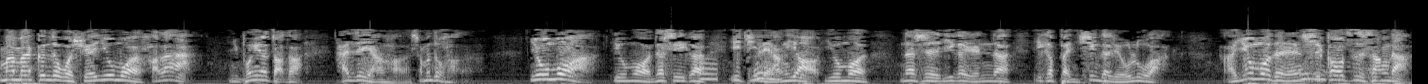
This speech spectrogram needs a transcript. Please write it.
慢慢跟着我学幽默，好啦，女朋友找到，孩子养好了，什么都好了。幽默啊，幽默，那是一个嗯一剂良药。幽默，那是一个人的一个本性的流露啊啊！幽默的人是嗯高智商的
